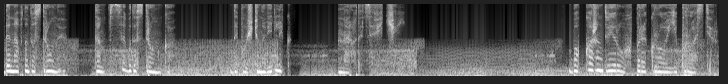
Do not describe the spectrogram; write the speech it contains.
де напнуто струни, там все буде струнко, де пущено відлік, народиться відчай. Бо кожен твій рух перекроює простір,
